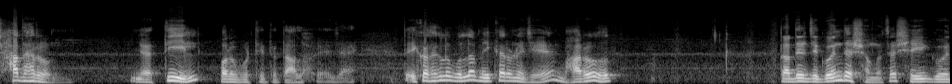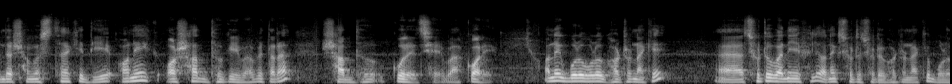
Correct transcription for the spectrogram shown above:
সাধারণ তিল পরবর্তীতে তাল হয়ে যায়। তো এই কথাগুলো বললাম এই কারণে যে ভারত তাদের যে গোয়েন্দা সংস্থা, সেই গোয়েন্দা সংস্থাকে দিয়ে অনেক অসাধ্যকে এইভাবে তারা সাধ্য করেছে বা করে। অনেক বড় বড় ঘটনাকে ছোট বানিয়ে ফেলে, অনেক ছোট ছোট ঘটনাকে বড়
